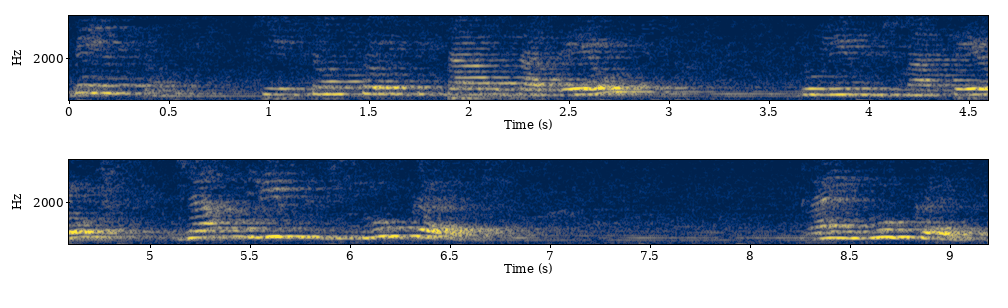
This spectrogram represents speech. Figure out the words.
bênçãos que são solicitadas a Deus no livro de Mateus, já no livro de Lucas, lá em Lucas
